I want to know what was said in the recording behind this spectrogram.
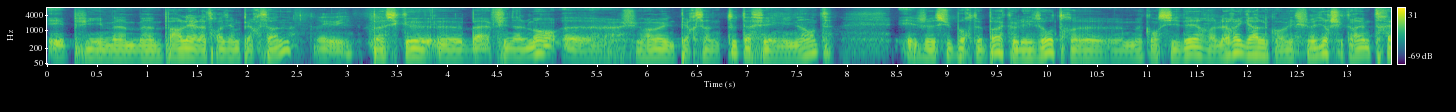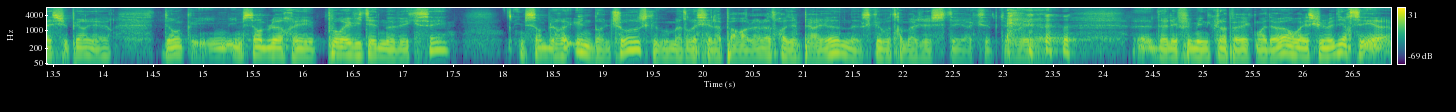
et puis me, me parler à la troisième personne oui oui. parce que euh, bah, finalement, euh, je suis vraiment une personne tout à fait éminente et je supporte pas que les autres euh, me considèrent leur égal. Quoi. Je veux dire, je suis quand même très supérieur. Donc, il, me semblerait, pour éviter de me vexer, il me semblerait une bonne chose que vous m'adressiez la parole à la troisième période. Est-ce que votre Majesté accepterait euh, euh, d'aller fumer une clope avec moi dehors? Vous voyez ce que je veux dire? C'est euh,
